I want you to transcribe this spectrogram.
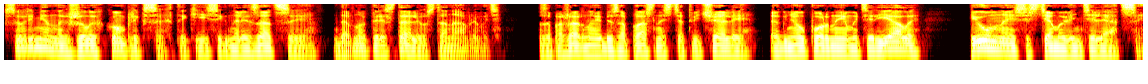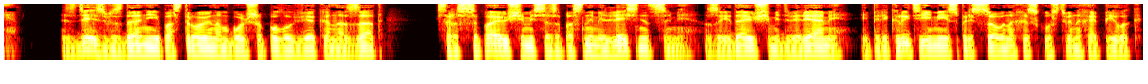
В современных жилых комплексах такие сигнализации давно перестали устанавливать. За пожарную безопасность отвечали огнеупорные материалы и умная система вентиляции. Здесь, в здании, построенном больше полувека назад, с рассыпающимися запасными лестницами, заедающими дверями и перекрытиями из прессованных искусственных опилок,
